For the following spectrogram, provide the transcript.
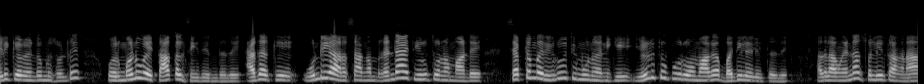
எடுக்க வேண்டும்னு சொல்லிட்டு ஒரு மனுவை தாக்கல் செய்திருந்தது. அதற்கு ஒன்றிய அரசாங்கம் ரெண்டாயிரத்தி இருபத்தி ஒன்றாம் ஆண்டு செப்டம்பர் இருபத்தி மூணு அன்னைக்கு எழுத்துப்பூர்வமாக பதிலளித்தது. அதில் அவங்க என்ன சொல்லியிருக்காங்கன்னா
